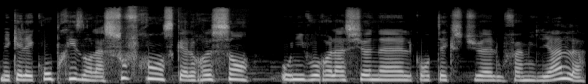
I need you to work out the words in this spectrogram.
mais qu'elle est comprise dans la souffrance qu'elle ressent au niveau relationnel, contextuel ou familial,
